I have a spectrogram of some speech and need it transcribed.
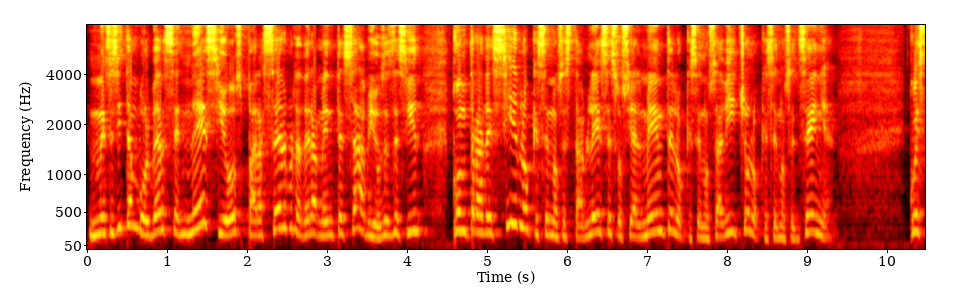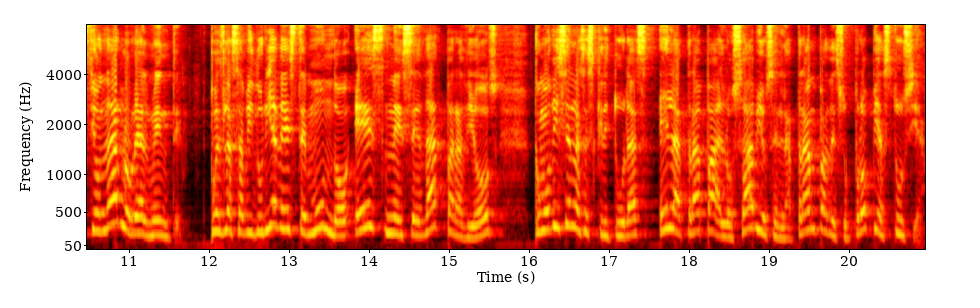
necesitan volverse necios para ser verdaderamente sabios, es decir, contradecir lo que se nos establece socialmente, lo que se nos ha dicho, lo que se nos enseña. Cuestionarlo realmente, pues la sabiduría de este mundo es necedad para Dios, como dicen las escrituras, Él atrapa a los sabios en la trampa de su propia astucia.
